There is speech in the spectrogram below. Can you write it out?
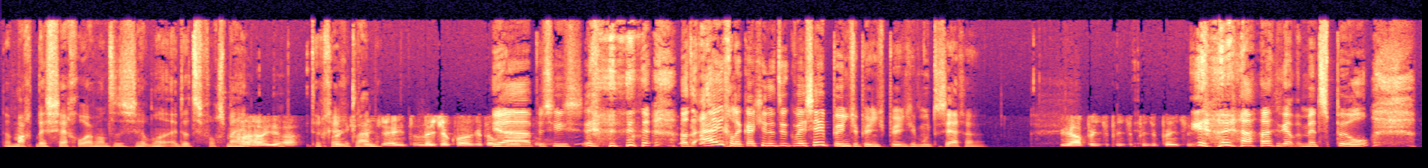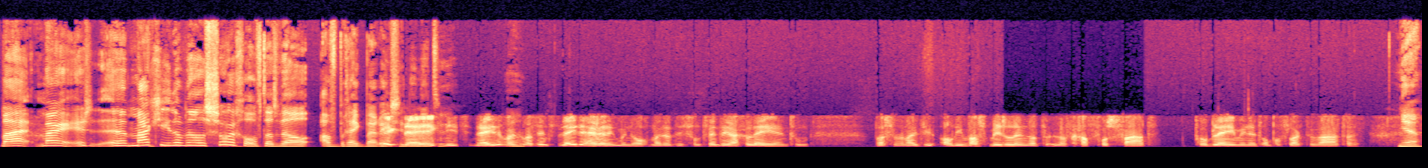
Dat mag ik best zeggen hoor, want dat is, helemaal, dat is volgens mij Ah, ja. de geen reclame. Puntje dan weet je ook waar ik het over Ja, precies. Want eigenlijk had je natuurlijk wc puntje, puntje, puntje moeten zeggen. Ja, puntje, puntje, puntje, puntje. ja, met spul. Maar, maar eh, maak je je dan wel eens zorgen of dat wel afbreekbaar is? Ik, in nee, ik niet. Nee, dat was, Oh. was in het verleden herinner ik me nog, maar dat is van twintig jaar geleden. En toen was er vanuit die, al die wasmiddelen, dat, dat gaf fosfaatproblemen in het oppervlaktewater. Ja.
